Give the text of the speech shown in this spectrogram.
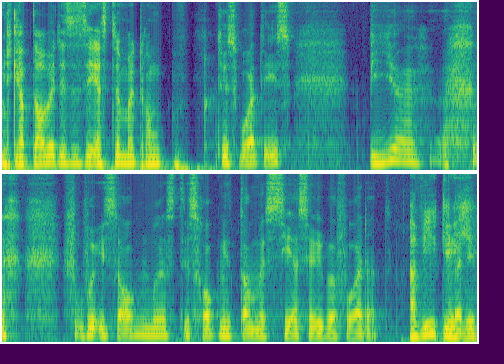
Ich glaube, da habe ich das das erste Mal getrunken. Das war das Bier, wo ich sagen muss, das hat mich damals sehr, sehr überfordert. Ah, Weil wirklich? ich,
